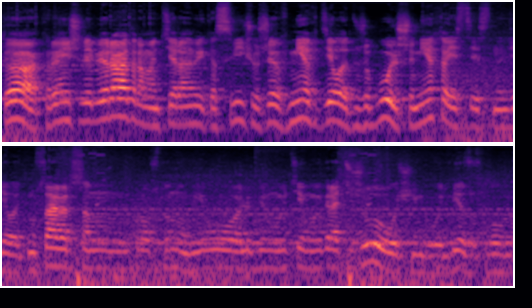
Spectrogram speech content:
Так, range либератором Тиранвика switch уже в mech делает, уже больше меха, естественно, делать. Ну, с Аверсом просто, ну, его любимую тему играть тяжело очень будет, безусловно.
